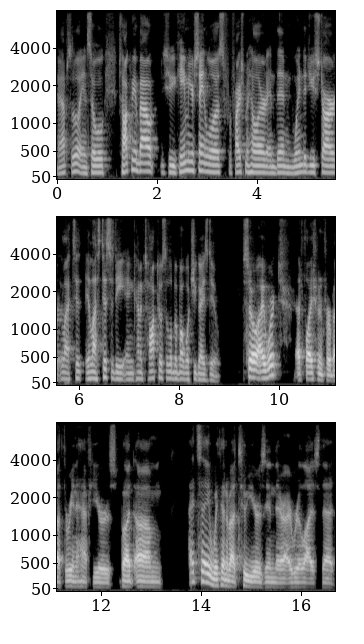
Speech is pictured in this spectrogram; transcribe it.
Absolutely. And so, talk to me about so you came in your St. Louis for Fleishman Hillard, and then when did you start elasticity? And kind of talk to us a little bit about what you guys do. So I worked at Fleishman for about three and a half years, but um, I'd say within about two years in there, I realized that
